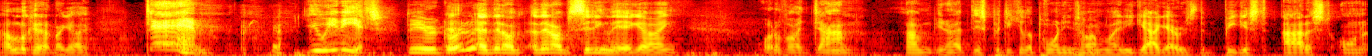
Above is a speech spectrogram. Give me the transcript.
I look at it and I go, "Damn, you idiot!" Do you regret it? And then I'm and then I'm sitting there going, "What have I done?" Um, you know, at this particular point in Mm-hmm. time, Lady Gaga is the biggest artist on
